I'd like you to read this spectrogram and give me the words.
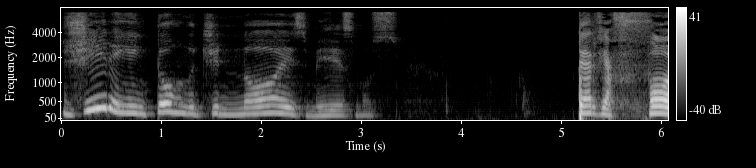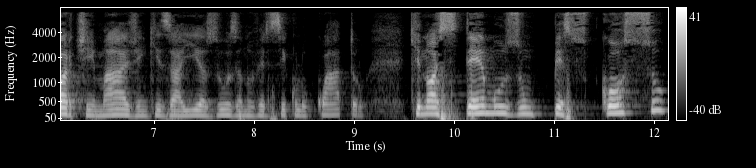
girem em torno de nós mesmos. Serve a forte imagem que Isaías usa no versículo 4, que nós temos um pescoço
